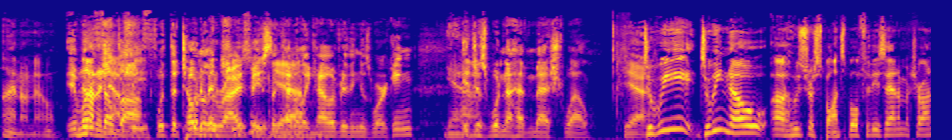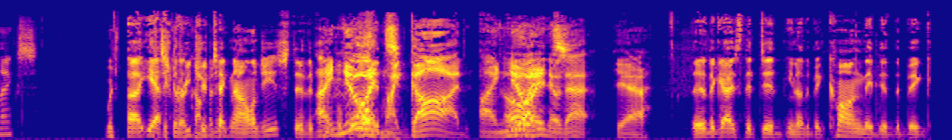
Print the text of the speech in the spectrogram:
I don't know, It would not have felt enough. off with the tone of the ride, cheesy. based on kind of like how everything is working. Yeah. It just would not have meshed well. Yeah, Do we do we know uh, who's responsible for these animatronics? Which Uh, yes, particular Creature company? Technologies. They're the people I knew oh it. my god, I knew oh, I didn't know that. Yeah. They're the guys that did, you know, the big Kong. They did the big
